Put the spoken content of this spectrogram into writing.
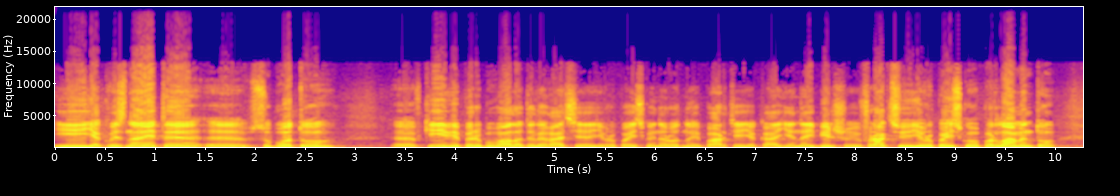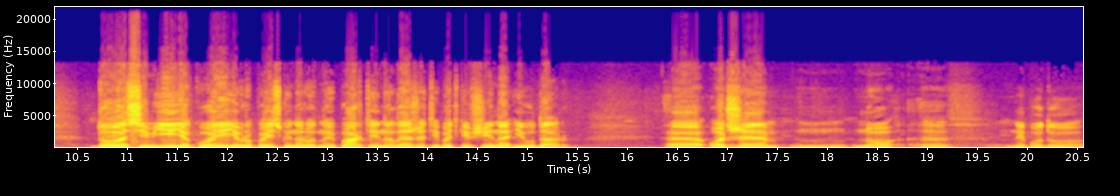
І як ви знаєте, е, в суботу е, в Києві перебувала делегація Європейської народної партії, яка є найбільшою фракцією Європейського парламенту, до сім'ї якої Європейської народної партії належать і Батьківщина, і Удар. Е, Отже, ну, не буду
